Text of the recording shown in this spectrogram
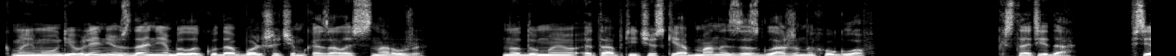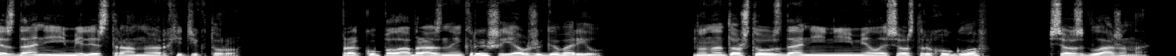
К моему удивлению, здание было куда больше, чем казалось снаружи. Но, думаю, это оптический обман из-за сглаженных углов. Кстати, да, все здания имели странную архитектуру. Про куполообразные крыши я уже говорил, но на то, что у зданий не имелось острых углов, все сглажено,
